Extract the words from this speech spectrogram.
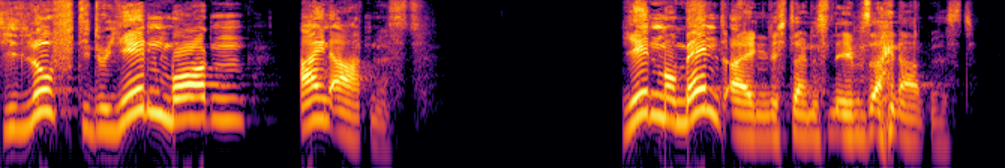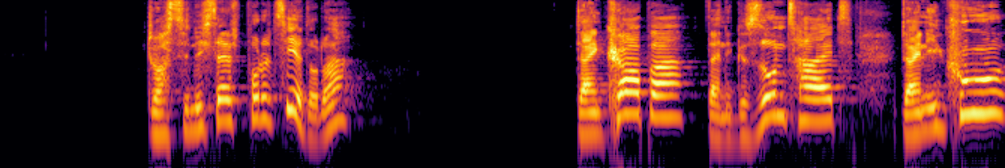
Die Luft, die du jeden Morgen einatmest, jeden Moment eigentlich deines Lebens einatmest, du hast sie nicht selbst produziert, oder? Dein Körper, deine Gesundheit, dein IQ,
